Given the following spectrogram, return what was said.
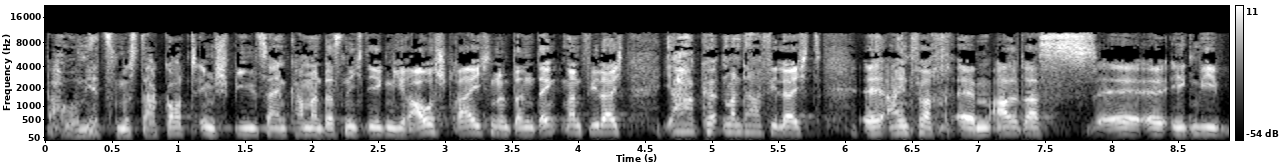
Warum jetzt muss da Gott im Spiel sein? Kann man das nicht irgendwie rausstreichen? Und dann denkt man vielleicht, ja, könnte man da vielleicht äh, einfach ähm, all das äh, äh irgendwie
